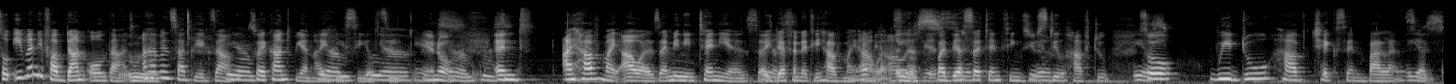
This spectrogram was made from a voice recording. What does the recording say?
So even if I've done all that, I mm. haven't sat the exam, Yeah. so I can't be an Yeah. IBCLC. Yeah. You know, Yeah. Mm-hmm. and I have my hours. I mean, in mm. ten years, I definitely have my have hours. hours, Yes. But there are Yeah. certain things you Yeah. still have to. Yes. So we do have checks and balances. Yes.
